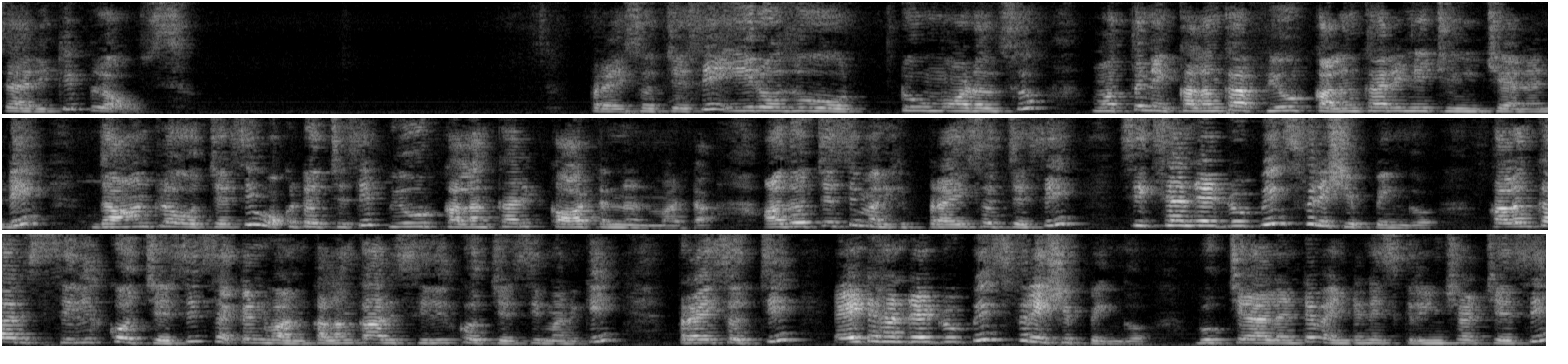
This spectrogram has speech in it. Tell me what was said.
శారీకి బ్లౌజ్. ప్రైస్ వచ్చేసి ఈరోజు టూ మోడల్స్ మొత్తం నేను కలంకా ప్యూర్ కలంకారీని చూపించానండి. దాంట్లో వచ్చేసి ఒకటి వచ్చేసి ప్యూర్ కలంకారీ కాటన్ అనమాట అది వచ్చేసి మనకి ప్రైస్ వచ్చేసి six hundred rupees free shipping Kalamkari silk వచ్చేసి సెకండ్ వన్ కలంకారీ సిల్క్ వచ్చేసి మనకి ప్రైస్ వచ్చి eight hundred rupees free shipping book చేయాలంటే వెంటనే స్క్రీన్ షాట్ చేసి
